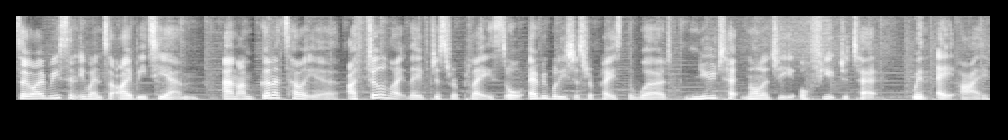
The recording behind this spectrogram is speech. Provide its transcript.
So I recently went to IBTM and I'm going to tell you, I feel like they've just replaced, or everybody's just replaced the word new technology or future tech with AI.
